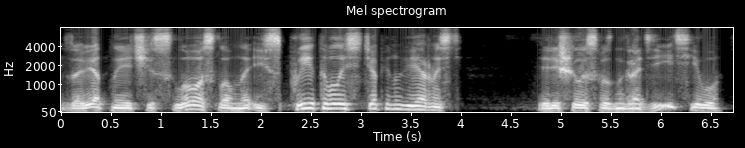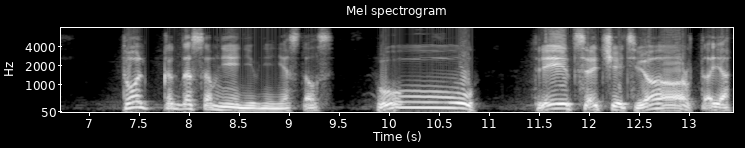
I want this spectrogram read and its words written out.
Заветное число словно испытывало Степину верность и решилось вознаградить его, только когда сомнений в ней не осталось. у, Тридцать четвертая!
